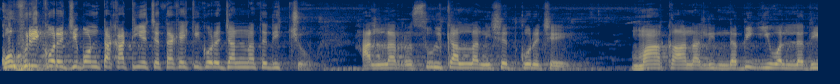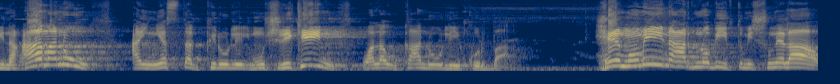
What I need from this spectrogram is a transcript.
কুফরি করে জীবনটা কাটিয়েছে, তাকে কি করে জান্নাতে দিচ্ছ? আল্লাহর রসুলকে আল্লাহ নিষেধ করেছে, মা কান আলী নবী আমানু আইয়াস্তাক ফিরুলিল মুশরিকিন ওয়ালাউ কানুলি কুরবা। হে মমিন, আর নবী, তুমি শুনে লাও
